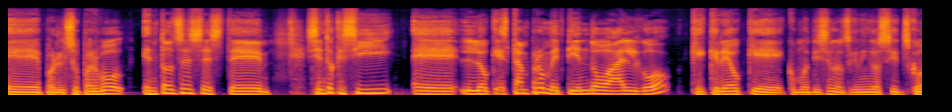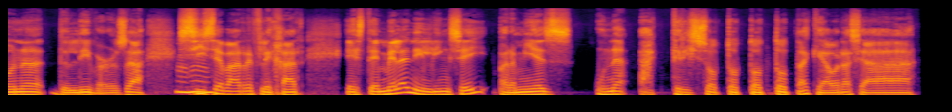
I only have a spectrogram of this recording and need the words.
Eh, por el Super Bowl. Entonces, este, siento que sí, eh, lo que están prometiendo algo que creo que, como dicen los gringos, it's gonna deliver. O sea, sí se va a reflejar. Este, Melanie Lindsay para mí es una actriz que ahora se ha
